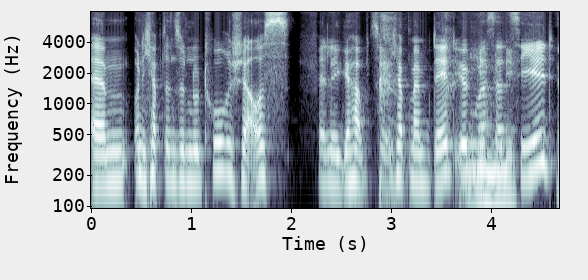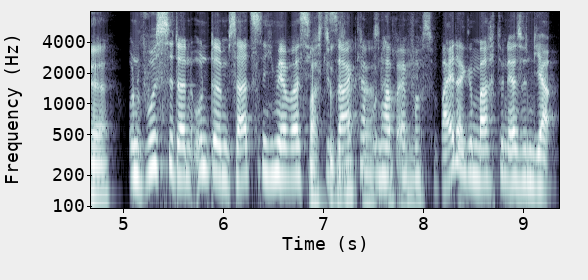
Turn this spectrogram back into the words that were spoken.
Ähm, und ich habe dann so notorische Ausfälle gehabt. So, ich habe meinem Dad irgendwas Jemine. erzählt ja. und wusste dann unterm Satz nicht mehr, was, Was ich gesagt gesagt habe und habe Ach, einfach so weitergemacht. Und er so ein, ja,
